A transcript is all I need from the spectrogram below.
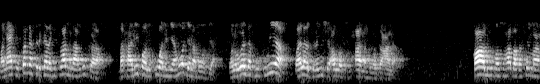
Manake mpaka serikali ya Kiislamu inaanguka mahalifa walikuwa ni mia moja na moja. Walioweza kuhukumia kwa yale aliyoteremsha Allah subhanahu wa ta'ala. Qalu masahaba akasema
